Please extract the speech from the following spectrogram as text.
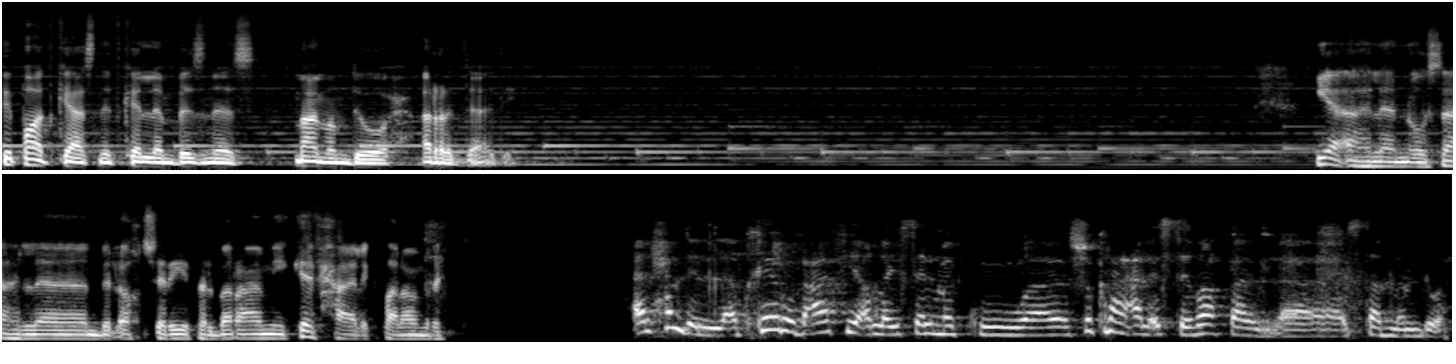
في بودكاست نتكلم بزنس مع ممدوح الردادي. يا أهلا وسهلا بالأخت شريفة البرعمي. كيف حالك طال عمرك؟ الحمد لله بخير وبعافية الله يسلمك وشكرا على الاستضافة أستاذ ممدوح.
